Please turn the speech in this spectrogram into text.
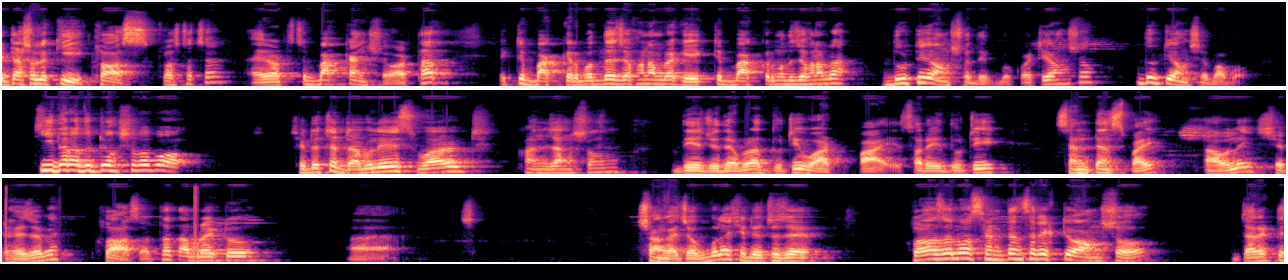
এটা আসলে কি? ক্লস ক্লসটা হচ্ছে, এর অর্থ হচ্ছে বাক্যাংশ। অর্থাৎ একটি বাক্যের মধ্যে যখন আমরা কি, একটি বাক্যের মধ্যে যখন আমরা দুটি অংশ দেখব, কয়টি অংশ? দুটি অংশ পাবো। কি দ্বারা দুটি অংশ পাবো? সেটা হচ্ছে ডাব্লিউএস ওয়ার্ড কনজাংশন দিয়ে যদি আমরা দুটি ওয়ার্ড পাই সরি দুটি সেন্টেন্স পাই তাহলে সেটা হয়ে যাবে ক্লস অর্থাৎ আমরা একটু সংজ্ঞায় চোখ বলে সেটি হচ্ছে যে ক্লজ হলো সেন্টেন্সের একটি অংশ, যার একটি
